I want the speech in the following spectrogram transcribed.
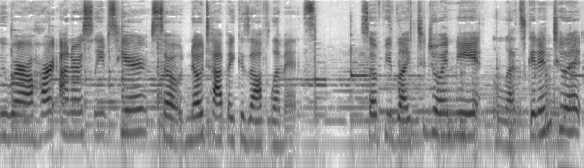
We wear a heart on our sleeves here, so no topic is off limits. So if you'd like to join me, let's get into it.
